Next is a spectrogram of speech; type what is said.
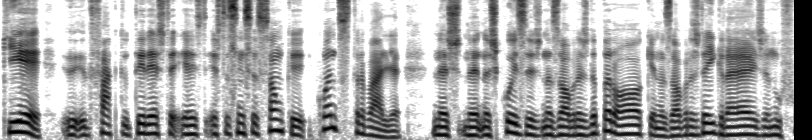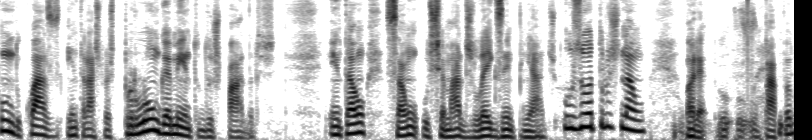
que é, eh, de facto, ter esta, esta, esta sensação que, quando se trabalha nas, nas coisas, nas obras da paróquia, nas obras da igreja, no fundo, quase, entre aspas, prolongamento dos padres, então são os chamados leigos empenhados. Os outros não. Ora, o, o, Papa.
